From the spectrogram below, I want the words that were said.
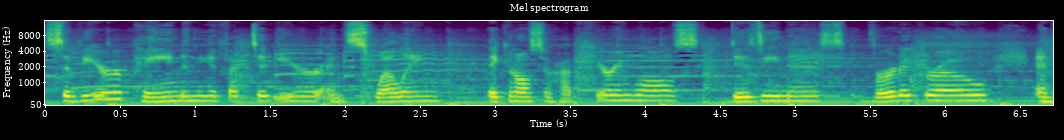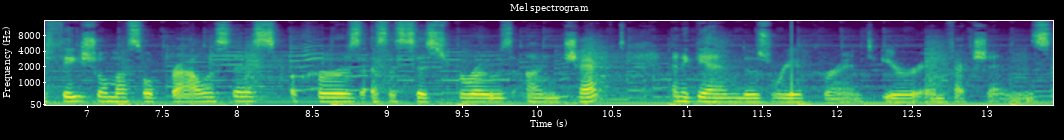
severe pain in the affected ear, and swelling. They can also have hearing loss, dizziness, vertigo, and facial muscle paralysis occurs as the cyst grows unchecked. And again, those recurrent ear infections.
